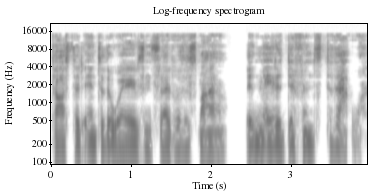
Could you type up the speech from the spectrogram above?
tossed it into the waves, and said with a smile, It made a difference to that one.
